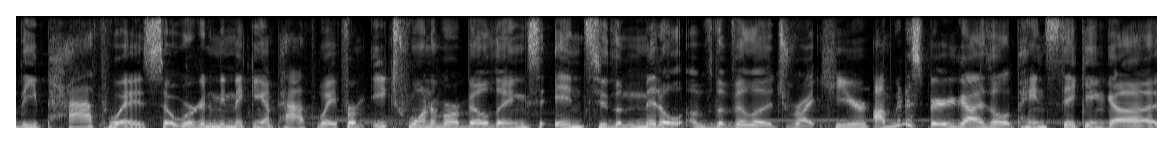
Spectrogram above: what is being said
the pathways. So we're going to be making a pathway from each one of our buildings into the middle of the village right here. I'm going to spare you guys all the painstaking uh,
